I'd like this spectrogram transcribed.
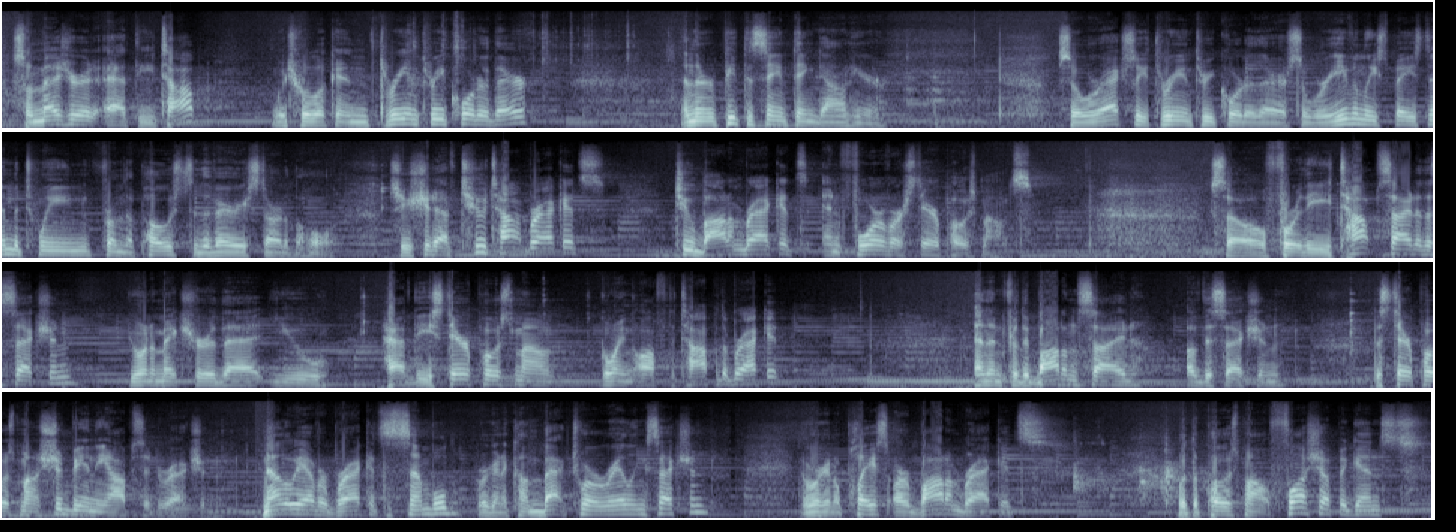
So measure it at the top, which we're looking three and three quarter there, and then repeat the same thing down here. So we're actually three and three quarter there. So we're evenly spaced in between from the post to the very start of the hole. So you should have two top brackets, two bottom brackets, and four of our stair post mounts. So for the top side of the section, you want to make sure that you have the stair post mount going off the top of the bracket. And then for the bottom side of the section, the stair post mount should be in the opposite direction. Now that we have our brackets assembled, we're going to come back to our railing section and we're going to place our bottom brackets with the post mount flush up against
